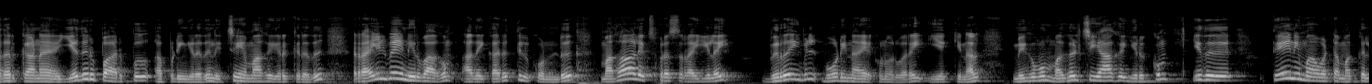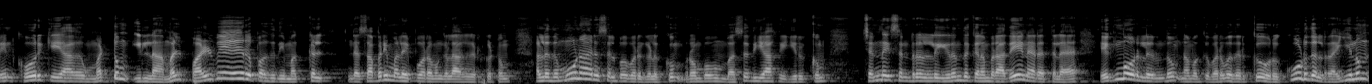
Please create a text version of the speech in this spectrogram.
அதற்கான எதிர்பார்ப்பு அப்படிங்கிறது நிச்சயமாக இருக்கிறது. ரயில்வே நிர்வாகம் அதை கருத்தில் கொண்டு மகால் எக்ஸ்பிரஸ் ரயிலை விரைவில் போடிநாயக்கனூர் வரை இயக்கினால் மிகவும் மகிழ்ச்சியாக இருக்கும். இது தேனி மாவட்ட மக்களின் கோரிக்கையாக மட்டும் இல்லாமல் பல்வேறு பகுதி மக்கள் இந்த சபரிமலை போகிறவங்களாக இருக்கட்டும் அல்லது மூணாறு செல்பவர்களுக்கும் ரொம்பவும் வசதியாக இருக்கும். சென்னை சென்ட்ரலில் இருந்து கிளம்புற அதே நேரத்தில் எக்மோரில் இருந்தும் நமக்கு வருவதற்கு ஒரு கூடுதல் ரயிலும்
